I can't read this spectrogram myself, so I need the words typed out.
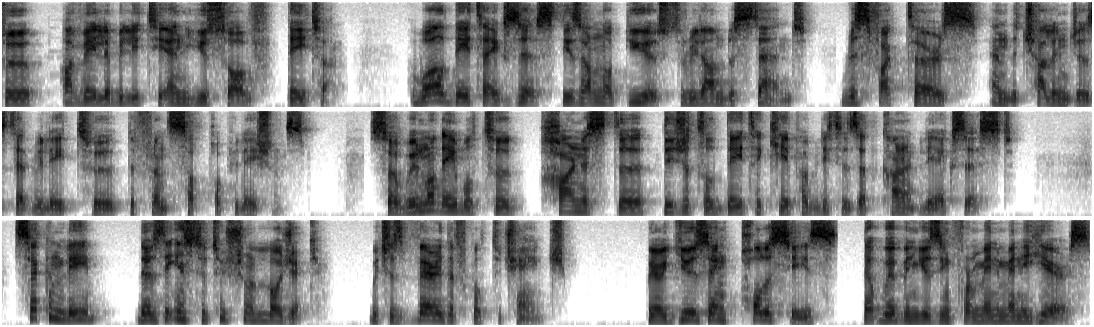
to availability and use of data. While data exists, these are not used to really understand risk factors and the challenges that relate to different subpopulations. So we're not able to harness the digital data capabilities that currently exist. Secondly, there's the institutional logic, which is very difficult to change. We are using policies that we've been using for many, many years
